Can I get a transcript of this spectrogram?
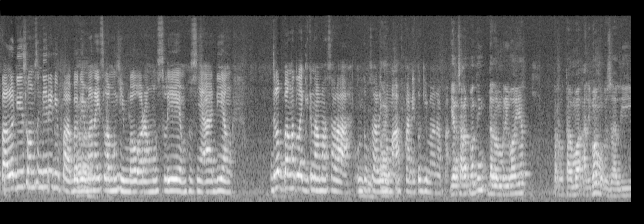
Kalau di Islam sendiri nih Pak, bagaimana Islam menghimbau orang Muslim, khususnya Adi yang jelek banget lagi kena masalah untuk saling Oke. memaafkan itu gimana Pak? Yang sangat penting dalam riwayat terutama Al-Imam Ghazali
